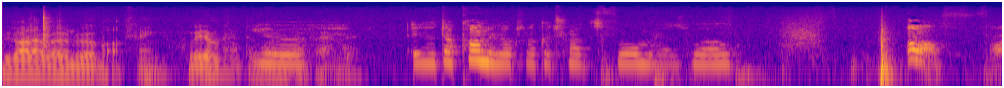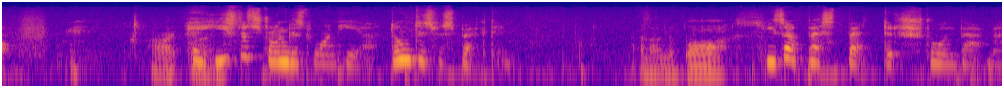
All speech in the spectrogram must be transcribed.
We got our own robot thing. We don't have to worry Yeah. about that That kind of looks like a transformer as well. Oh, fuck. Alright. Hey, he's the strongest one here. Don't disrespect him. And I'm the boss. He's our best bet to destroy Batman.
